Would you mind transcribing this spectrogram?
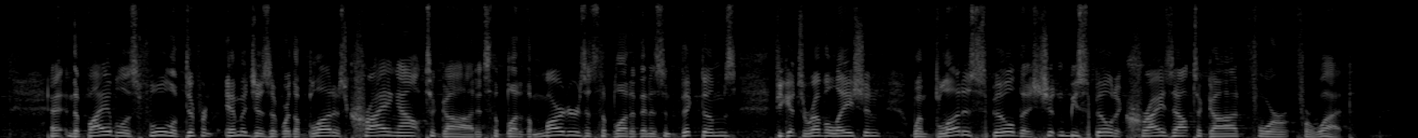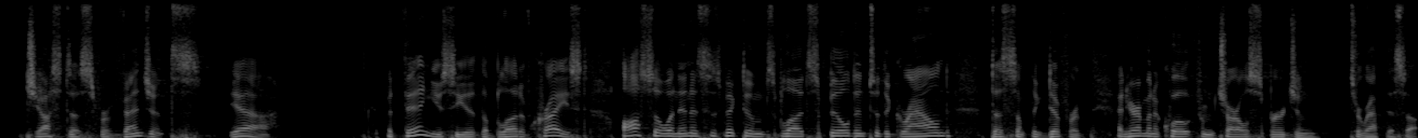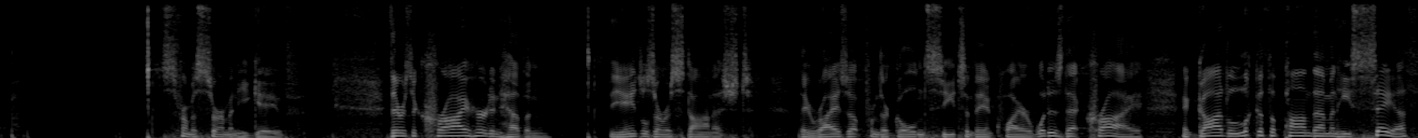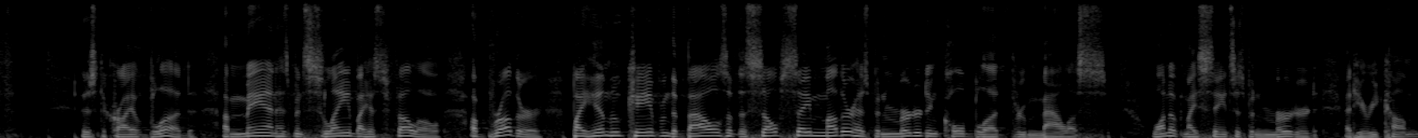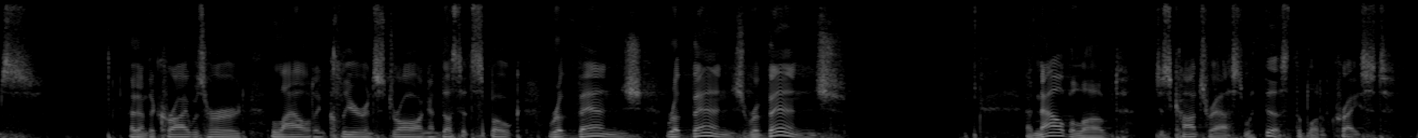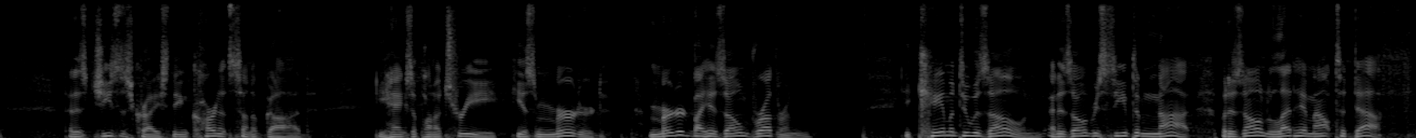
and the Bible is full of different images of where the blood is crying out to God. It's the blood of the martyrs, it's the blood of innocent victims. If you get to Revelation, when blood is spilled that shouldn't be spilled, it cries out to God for, for what? Justice, for vengeance. Yeah. But then you see that the blood of Christ, also an innocent victim's blood spilled into the ground, does something different. And here I'm going to quote from Charles Spurgeon to wrap this up. This is from a sermon he gave. There is a cry heard in heaven. The angels are astonished. They rise up from their golden seats and they inquire, What is that cry? And God looketh upon them and he saith, it is the cry of blood. A man has been slain by his fellow. A brother, by him who came from the bowels of the self-same mother, has been murdered in cold blood through malice. One of my saints has been murdered, and here he comes. And then the cry was heard, loud and clear and strong, and thus it spoke Revenge, revenge, revenge. And now, beloved, just contrast with this the blood of Christ. That is Jesus Christ, the incarnate Son of God. He hangs upon a tree. He is murdered, murdered by his own brethren. He came unto his own, and his own received him not, but his own led him out to death.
